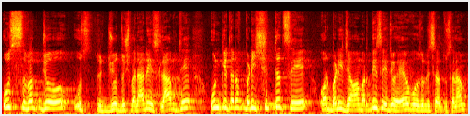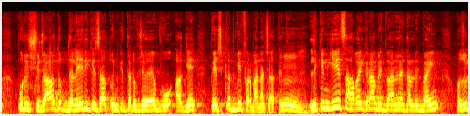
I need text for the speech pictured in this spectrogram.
اس وقت جو اس جو دشمنان اسلام تھے ان کی طرف بڑی شدت سے اور بڑی جوان مردی سے جو ہے وہ حضور صلی اللہ علیہ وسلم پوری شجاعت اور دلیری کے ساتھ ان کی طرف جو ہے وہ آگے پیش قدمی فرمانا چاہتے تھے۔ لیکن یہ صحابہ کرام رضوان اللہ تعالیٰ حضور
